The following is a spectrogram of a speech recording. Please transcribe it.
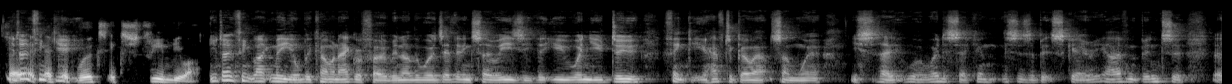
So you don't it, think it, you, it works extremely well. You don't think, like me, you'll become an agoraphobe. In other words, everything's so easy that you, when you do think that you have to go out somewhere, you say, "Well, wait a second, this is a bit scary. I haven't been to uh,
